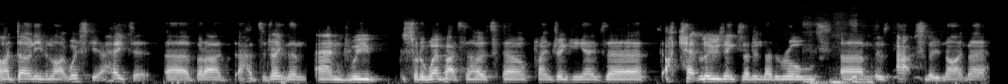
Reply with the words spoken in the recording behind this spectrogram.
I don't even like whiskey. I hate it, uh, but I, I had to drink them, and we sort of went back to the hotel playing drinking games there. I kept losing because I didn't know the rules. Um, it was absolute nightmare,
